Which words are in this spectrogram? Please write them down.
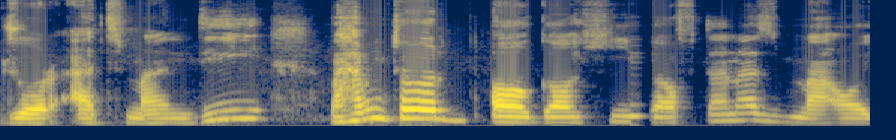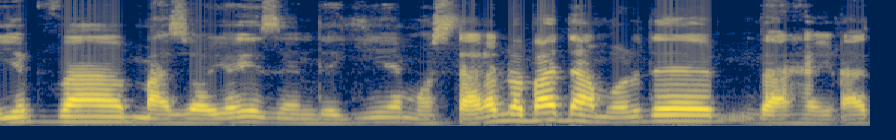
جرأتمندی و همینطور آگاهی یافتن از معایب و مزایای زندگی مستقل. و بعد در مورد در حقیقت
